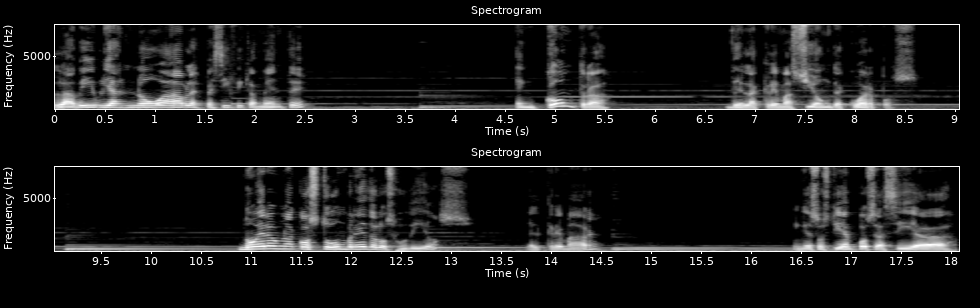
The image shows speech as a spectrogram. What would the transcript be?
La Biblia no habla específicamente en contra de la cremación de cuerpos. ¿No era una costumbre de los judíos el cremar? En esos tiempos se hacía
